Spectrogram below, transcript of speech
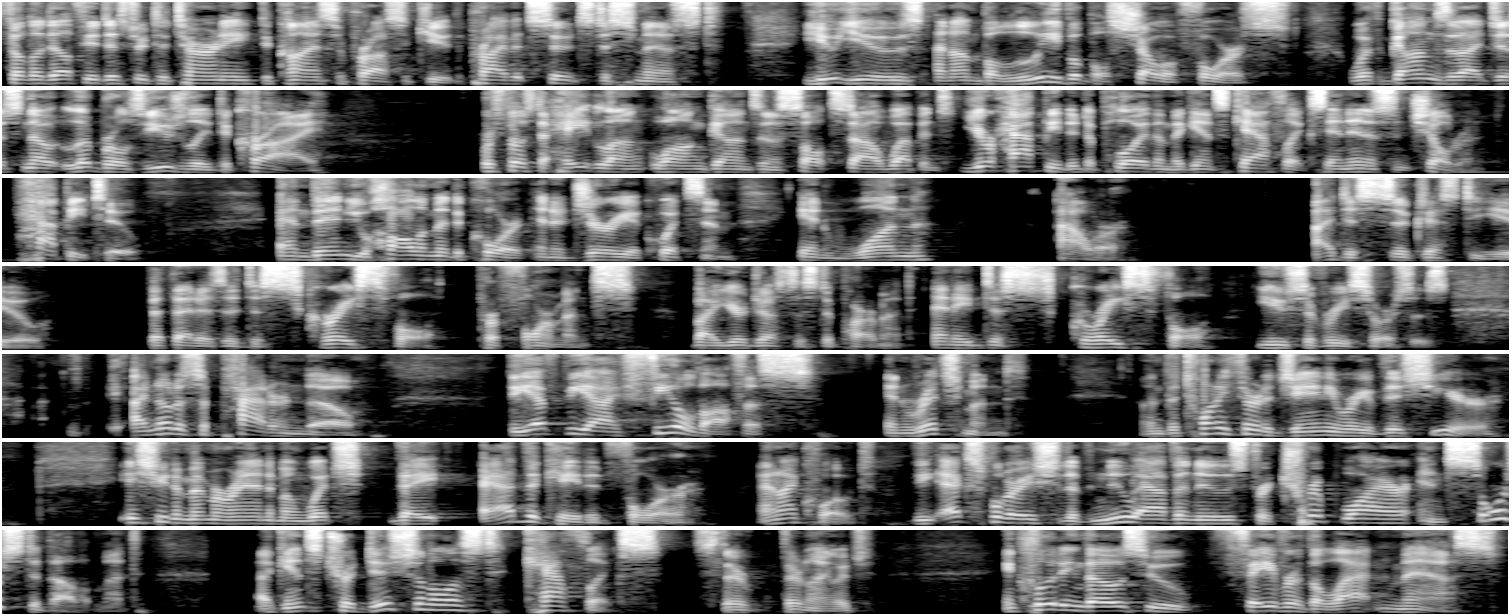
Philadelphia District Attorney declines to prosecute. The private suit's dismissed. You use an unbelievable show of force with guns that I just note liberals usually decry. We're supposed to hate long, long guns and assault style weapons. You're happy to deploy them against Catholics and innocent children. Happy to. And then you haul him into court and a jury acquits him in one hour. I just suggest to you that that is a disgraceful performance by your Justice Department and a disgraceful use of resources. I notice a pattern, though. The FBI field office in Richmond on the 23rd of January of this year issued a memorandum in which they advocated for, and I quote, the exploration of new avenues for tripwire and source development against traditionalist Catholics, it's their, their language, including those who favor the Latin Mass.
